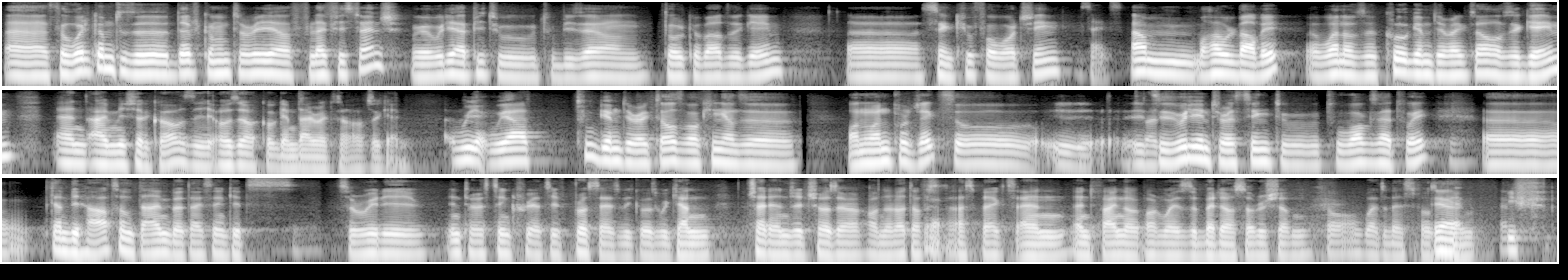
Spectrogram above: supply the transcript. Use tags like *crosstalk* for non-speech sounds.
Uh, so welcome to the dev commentary of Life is Strange. We're really happy to, to be there and talk about the game. Uh, thank you for watching. Thanks. I'm Raoul Barbet, uh, one of the co-game director of the game. And I'm Michel Koch, the other co-game director of the game. We we are two game directors working on the on one project, so it But- is really interesting to to work that way. Uh, It can be hard sometimes, but I think it's it's a really interesting creative process because we can challenge each other on a lot of Yeah. aspects and, and find always the better solution for what's best for the Yeah. game. If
